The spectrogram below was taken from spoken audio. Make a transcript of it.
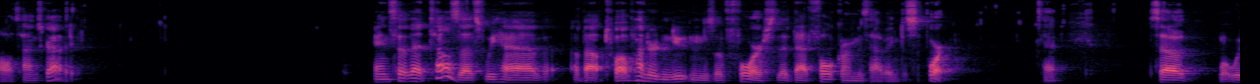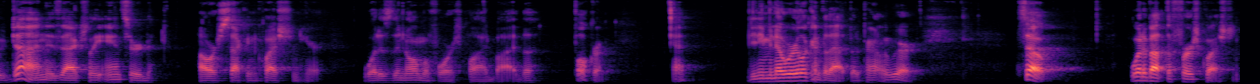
all times gravity. And so that tells us we have about 1200 newtons of force that that fulcrum is having to support. Okay. So what we've done is actually answered our second question here. What is the normal force applied by the fulcrum? Okay. Didn't even know we were looking for that, but apparently we were. So, what about the first question?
